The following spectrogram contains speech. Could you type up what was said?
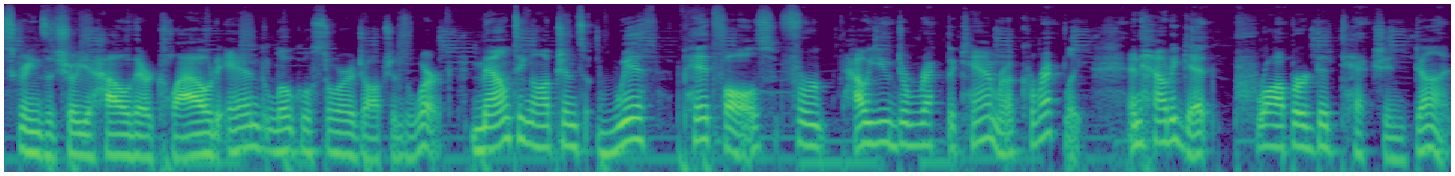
screens that show you how their cloud and local storage options work. Mounting options with pitfalls for how you direct the camera correctly and how to get proper detection done.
